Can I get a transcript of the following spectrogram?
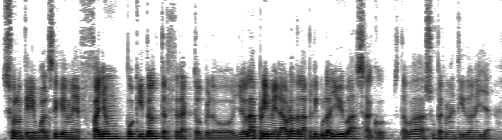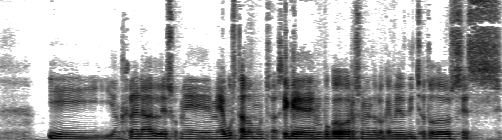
Solo que igual sí que me falla un poquito el tercer acto, pero yo la primera hora de la película yo iba a saco, estaba súper metido en ella. Y, en general eso me, me ha gustado mucho. Así que un poco resumiendo lo que habéis dicho todos, es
